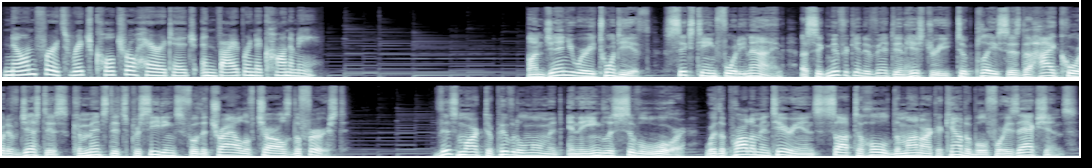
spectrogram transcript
known for its rich cultural heritage and vibrant economy. On January 20th, 1649, a significant event in history took place as the High Court of Justice commenced its proceedings for the trial of Charles I. This marked a pivotal moment in the English Civil War, where the parliamentarians sought to hold the monarch accountable for his actions.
